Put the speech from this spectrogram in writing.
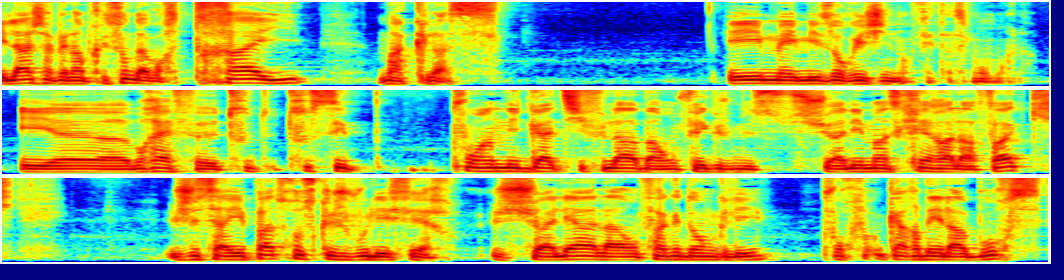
Et là, j'avais l'impression d'avoir trahi ma classe et mes, origines en fait à ce moment-là. Et euh, bref, tous ces points négatifs là, bah, ont fait que je me suis allé m'inscrire à la fac. Je savais pas trop ce que je voulais faire. Je suis allé à la en fac d'anglais pour garder la bourse.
